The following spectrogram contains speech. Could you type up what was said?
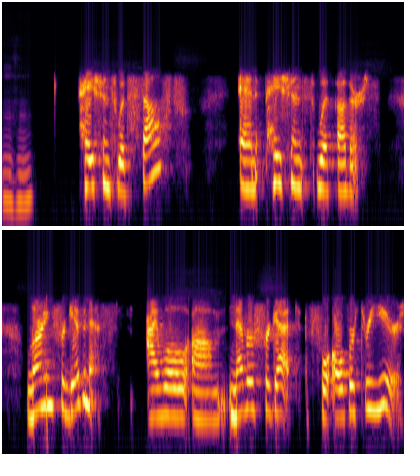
mm-hmm. patience with self, and patience with others. Learning forgiveness. I will um, never forget for over three years,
